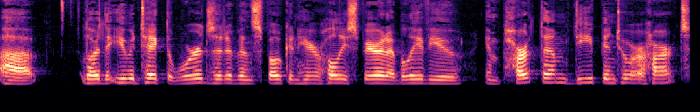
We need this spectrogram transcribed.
uh, Lord, that you would take the words that have been spoken here. Holy Spirit, I believe you impart them deep into our hearts.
